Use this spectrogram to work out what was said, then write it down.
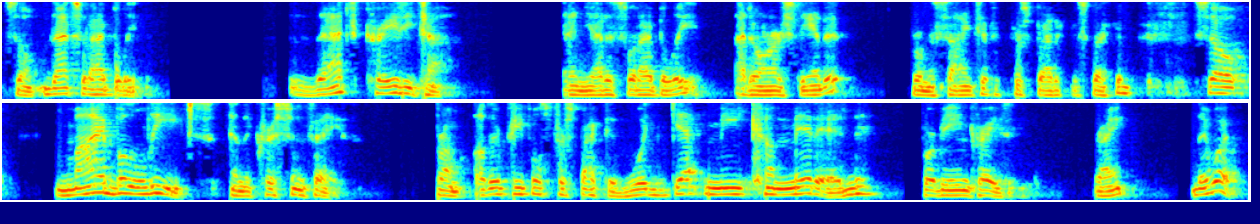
So that's what I believe. That's crazy town, and yet it's what I believe. I don't understand it from a scientific perspective. So my beliefs in the Christian faith from other people's perspective would get me committed for being crazy, right? They would.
